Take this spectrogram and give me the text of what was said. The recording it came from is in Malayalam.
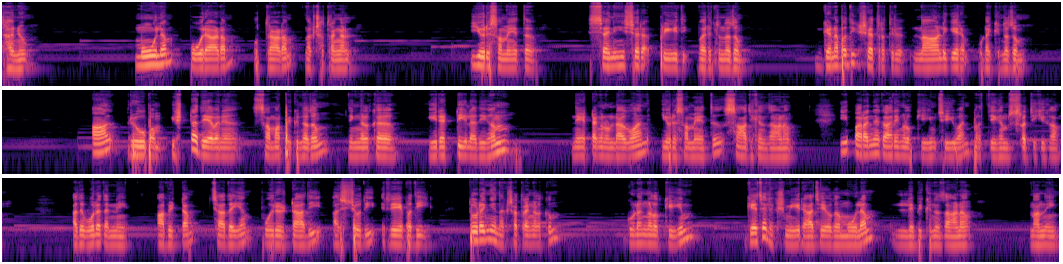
ധനു. മൂലം പൂരാടം ഉത്രാടം നക്ഷത്രങ്ങൾ. ഈ ഒരു സമയത്ത് ശനീശ്വര പ്രീതി വരുത്തുന്നതും ഗണപതി ക്ഷേത്രത്തിൽ നാളികേരം ഉടയ്ക്കുന്നതും ആൾ രൂപം ഇഷ്ടദേവന് സമർപ്പിക്കുന്നതും നിങ്ങൾക്ക് ഇരട്ടിയിലധികം നേട്ടങ്ങളുണ്ടാകുവാൻ ഈ ഒരു സമയത്ത് സാധിക്കുന്നതാണ്. ഈ പറഞ്ഞ കാര്യങ്ങളൊക്കെയും ചെയ്യുവാൻ പ്രത്യേകം ശ്രദ്ധിക്കുക. അതുപോലെ തന്നെ അവിട്ടം ചതയം പൊരുട്ടാതി അശ്വതി രേവതി തുടങ്ങിയ നക്ഷത്രങ്ങൾക്കും ഗുണങ്ങളൊക്കെയും ഗജലക്ഷ്മി രാജയോഗം മൂലം ലഭിക്കുന്നതാണ്. നന്ദി.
